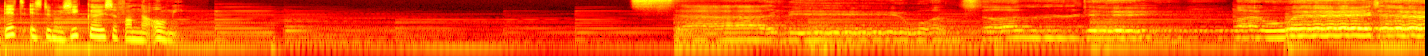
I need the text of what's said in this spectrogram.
Dit is de muziekkeuze van Naomi. Sadly, one Sunday, I waited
